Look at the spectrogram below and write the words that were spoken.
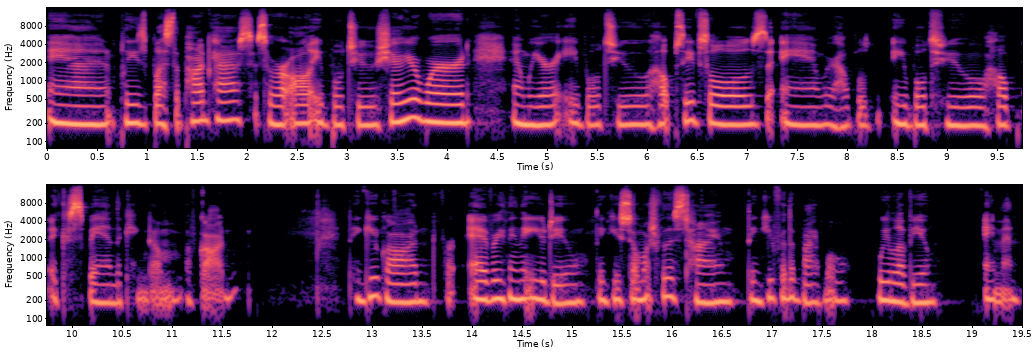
and please bless the podcast so we're all able to share your word and we are able to help save souls and we're help, able to help expand the kingdom of God. Thank you, God, for everything that you do. Thank you so much for this time. Thank you for the Bible. We love you. Amen.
